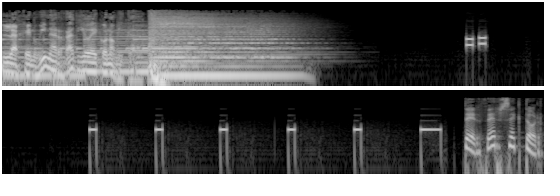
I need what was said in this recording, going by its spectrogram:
la genuina radio económica. Tercer sector,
